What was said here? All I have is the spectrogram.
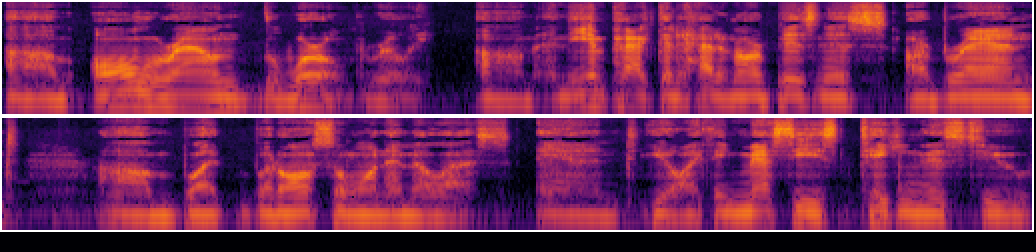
um, all around the world, really, um, and the impact that it had on our business, our brand, um, but but also on MLS. And you know, I think Messi is taking this to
